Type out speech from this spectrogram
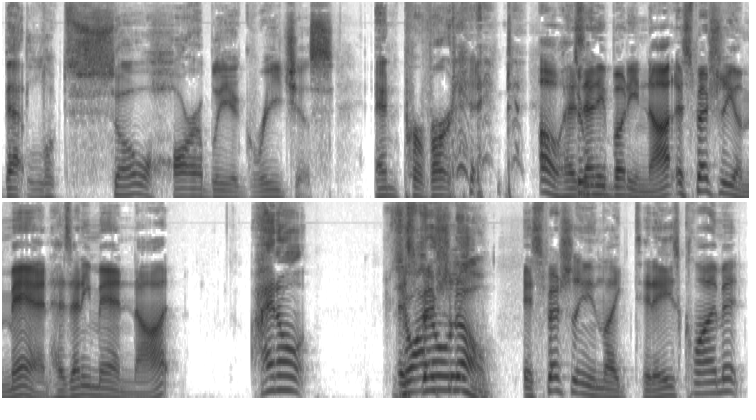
that looked so horribly egregious and perverted? Oh, has Do- anybody not? Especially a man. Has any man not? I don't. So I don't know. Especially in like today's climate.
